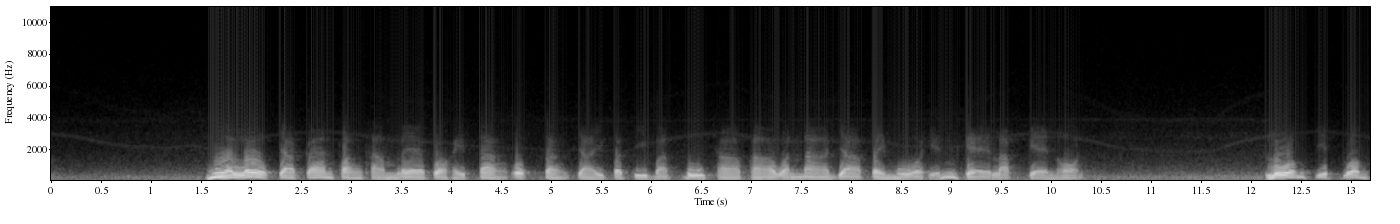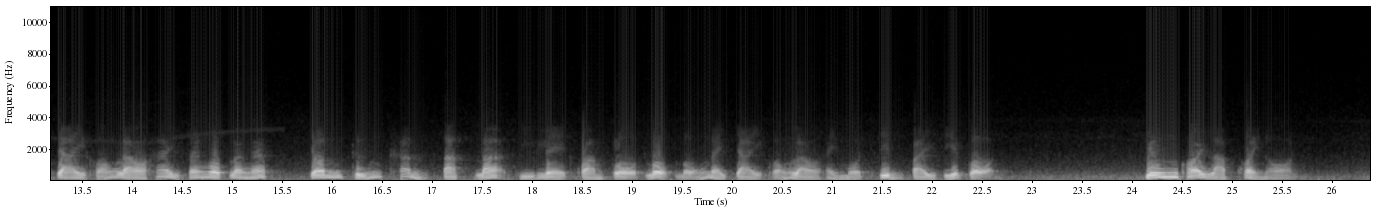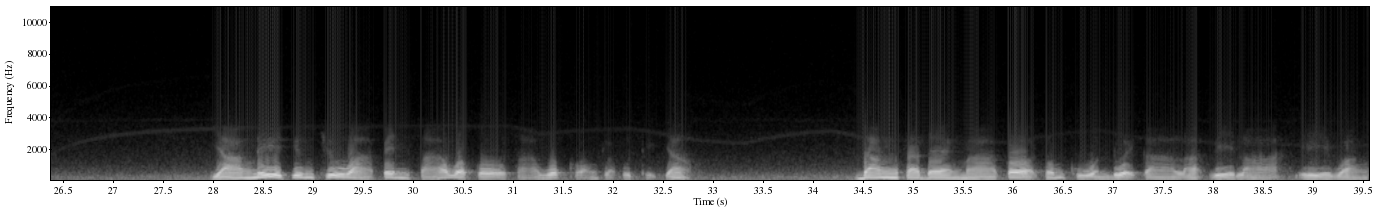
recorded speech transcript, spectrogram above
เมื่อเลิกจากการฟังธรรมแล้วก็ให้ตั้งอกตั้งใจปฏิบัติบูชาภาวนาอย่าไปมัวเห็นแก่หลับแก่นอน รวมจิตรวมใจของเราให้สงบระงับ จนถึงขั้นตัดละกิเลสความโกรธโลภหลงในใจของเราให้หมดสิ้นไปเสียก่อน จึงค่อยหลับค่อยนอน อย่างนี้จึงชื่อว่าเป็นสาวโกสาวกของพระพุทธเจ้า ดังแสดงมาก็สมควรด้วยกาละเวลา เอวัง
